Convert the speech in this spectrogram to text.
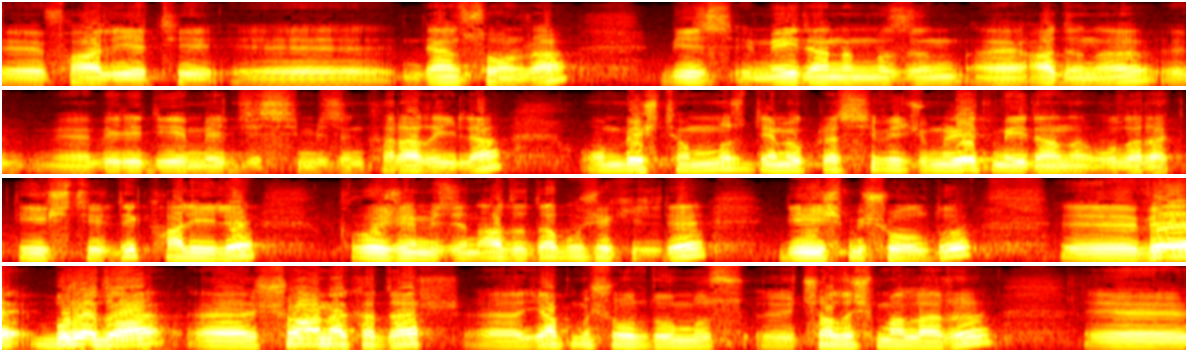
e, faaliyetinden sonra biz meydanımızın e, adını e, belediye meclisimizin kararıyla 15 Temmuz Demokrasi ve Cumhuriyet Meydanı olarak değiştirdik. Haliyle projemizin adı da bu şekilde değişmiş oldu. E, ve burada e, şu ana kadar e, yapmış olduğumuz e, çalışmaları e,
